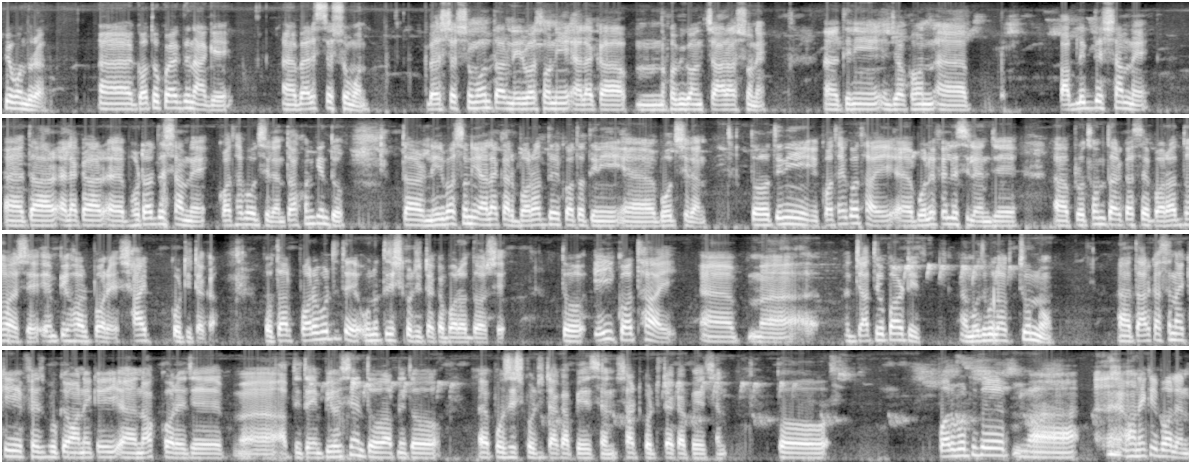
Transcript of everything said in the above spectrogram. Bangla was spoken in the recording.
প্রিয় বন্ধুরা গত কয়েকদিন আগে ব্যারিস্টার সুমন ব্যারিস্টার সুমন তার নির্বাচনী এলাকা হবিগঞ্জ চার আসনে তিনি যখন পাবলিকদের সামনে তার এলাকার ভোটারদের সামনে কথা বলছিলেন, তখন কিন্তু তার নির্বাচনী এলাকার বরাদ্দের কথা তিনি বলছিলেন। তো তিনি কথায় কথায় বলে ফেলেছিলেন যে প্রথম তার কাছে বরাদ্দ আসে এমপি হওয়ার পরে ষাট কোটি টাকা। তো তার পরবর্তীতে উনত্রিশ কোটি টাকা বরাদ্দ আসে। তো এই কথায় জাতীয় পার্টির মুজিবুল হক চূন্য তার কাছে নাকি ফেসবুকে অনেকেই নক করে যে আপনি তো এমপি হয়েছেন, তো আপনি তো পঁচিশ কোটি টাকা পেয়েছেন, ষাট কোটি টাকা পেয়েছেন। তো পরবর্তীতে অনেকেই বলেন,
